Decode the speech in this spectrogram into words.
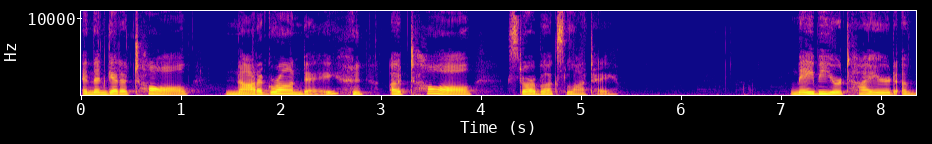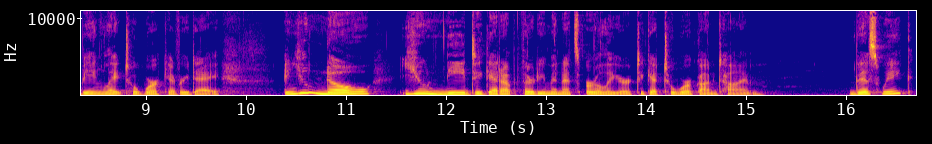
and then get a tall, not a grande, a tall Starbucks latte. Maybe you're tired of being late to work every day, and you know you need to get up 30 minutes earlier to get to work on time. This week,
